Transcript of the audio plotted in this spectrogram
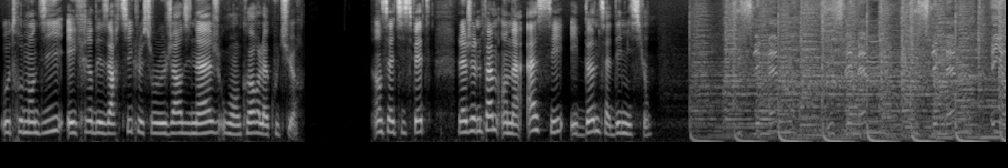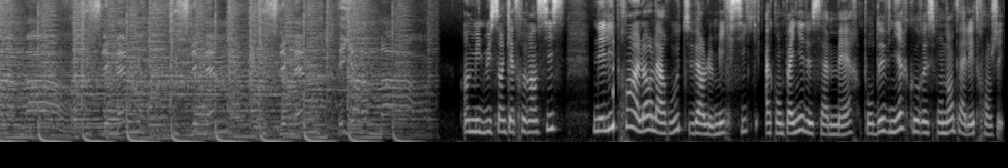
Autrement dit, écrire des articles sur le jardinage ou encore la couture. Insatisfaite, la jeune femme en a assez et donne sa démission. Tous les mêmes, et y en a marre. En 1886, Nelly prend alors la route vers le Mexique accompagnée de sa mère pour devenir correspondante à l'étranger.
